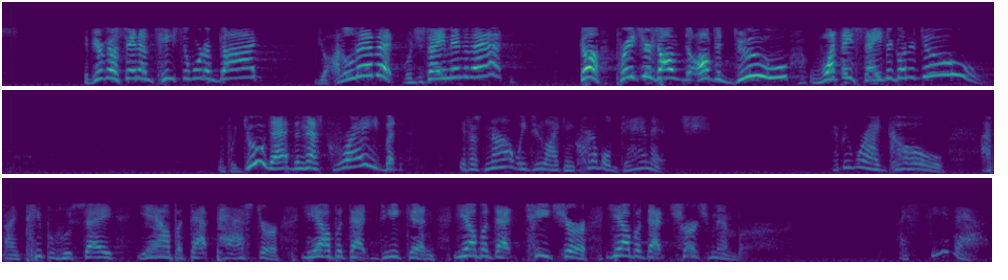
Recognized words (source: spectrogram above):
if you're going to stand up and teach the Word of God, you ought to live it. Would you say amen to that? On, preachers ought, ought to do what they say they're going to do. If we do that, then that's great. But if it's not, we do like incredible damage. Everywhere I go, I find people who say, yeah, but that pastor, yeah, but that deacon, yeah, but that teacher, yeah, but that church member. See that.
